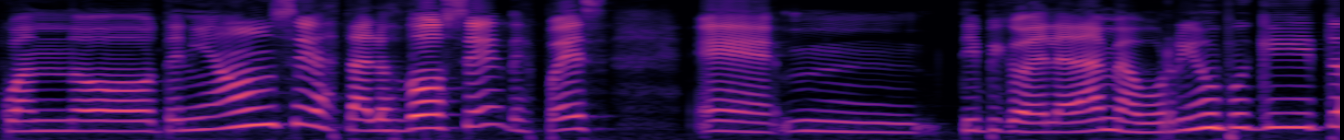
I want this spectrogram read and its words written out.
cuando tenía 11 hasta los 12, después... eh, mm, típico de la edad, me aburrí un poquito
